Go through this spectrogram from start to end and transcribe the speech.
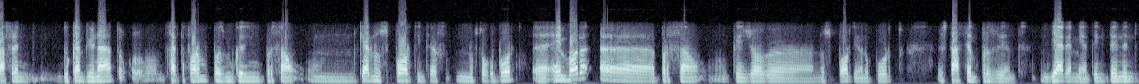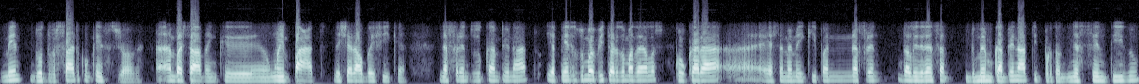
à frente do campeonato, de certa forma, pôs um bocadinho de pressão, quer no Sporting, quer no Futebol Porto. Uh, embora uh, a pressão, quem joga no Sporting ou no Porto, está sempre presente, diariamente, independentemente do adversário com quem se joga. Ambas sabem que um empate deixará o Benfica na frente do campeonato e apenas uma vitória de uma delas colocará eh, essa mesma equipa na frente da liderança do mesmo campeonato e, portanto, nesse sentido,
